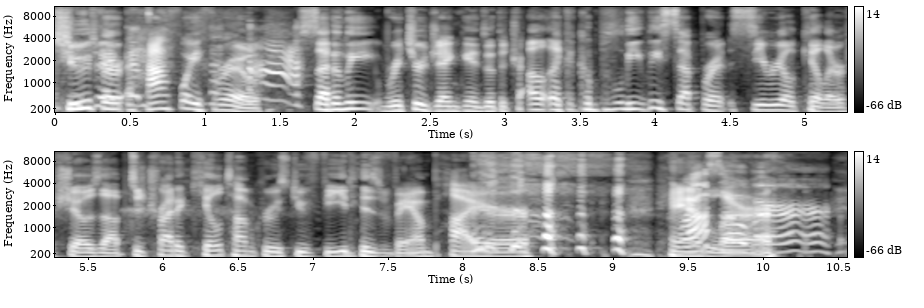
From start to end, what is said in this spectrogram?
two Richard halfway through, suddenly Richard Jenkins with a tra- like a completely separate serial killer shows up to try to kill Tom Cruise to feed his vampire handler. Crossover.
